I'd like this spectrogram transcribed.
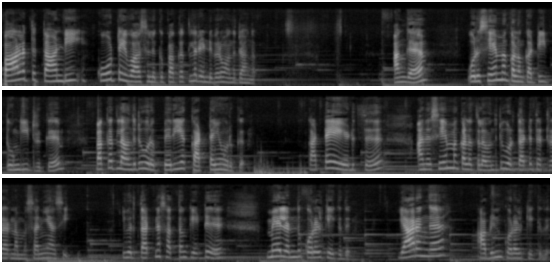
பாலத்தை தாண்டி கோட்டை வாசலுக்கு பக்கத்தில் ரெண்டு பேரும் வந்துட்டாங்க. அங்கே ஒரு சேமக்கலம் கட்டி தொங்கிட்டு இருக்கு பக்கத்தில் வந்துட்டு ஒரு பெரிய கட்டையும் இருக்குது கட்டையை எடுத்து அந்த சேமக்கலத்தில் வந்துட்டு ஒரு தட்டு தட்டுறாரு நம்ம சன்னியாசி. இவர் தட்டின சத்தம் கேட்டு மேலேருந்து குரல் கேட்குது யாரங்க? அப்படின்னு குரல் கேட்குது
